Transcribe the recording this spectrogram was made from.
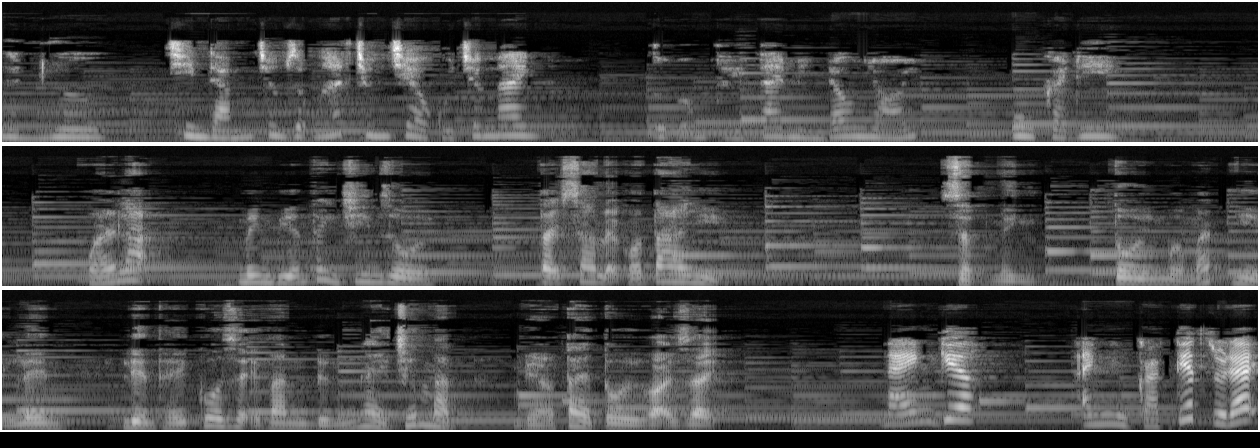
ngẩn ngơ, chìm đắm trong giọng hát trong trẻo của Trâm Anh, tôi bỗng thấy tai mình đau nhói, u cả đi. Quái lạ, mình biến thành chim rồi, tại sao lại có tai nhỉ? Giật mình, tôi mở mắt nhìn lên, liền thấy cô dạy văn đứng ngay trước mặt, véo tay tôi gọi dậy. Này anh kia, anh ngủ cả tiết rồi đấy,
